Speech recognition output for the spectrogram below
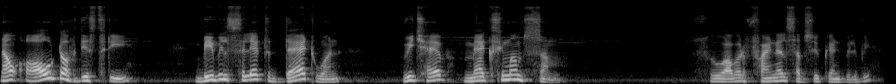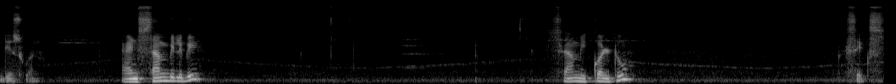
now out of these three, we will select that one which have maximum sum. So our final subsequent will be this one. And sum will be sum equal to 6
